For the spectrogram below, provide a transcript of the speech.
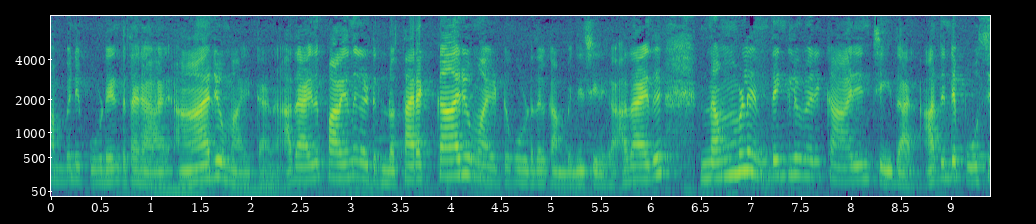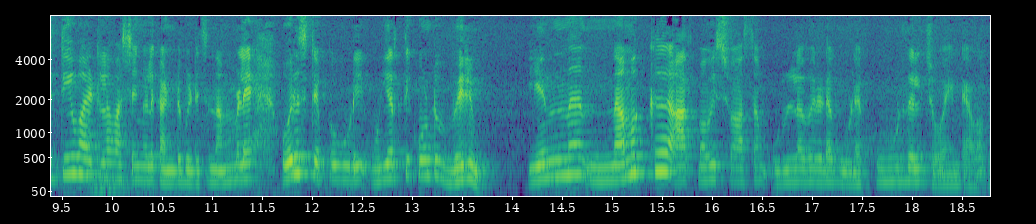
കമ്പനി കൂടേണ്ടത് ആര- ആരുമായിട്ടാണ്. അതായത് പറയുന്നത് കേട്ടിട്ടുണ്ടോ? തരക്കാരുമായിട്ട് കൂടുതൽ കമ്പനി ചെയ്യുക അതായത് നമ്മൾ എന്തെങ്കിലും ഒരു കാര്യം ചെയ്താൽ അതിന്റെ പോസിറ്റീവായിട്ടുള്ള വശങ്ങൾ കണ്ടുപിടിച്ച് നമ്മളെ ഒരു സ്റ്റെപ്പ് കൂടി ഉയർത്തിക്കൊണ്ട് വരും എന്ന് നമുക്ക് ആത്മവിശ്വാസം ഉള്ളവരുടെ കൂടെ കൂടുതൽ ജോയിന്റ് ആവുക.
